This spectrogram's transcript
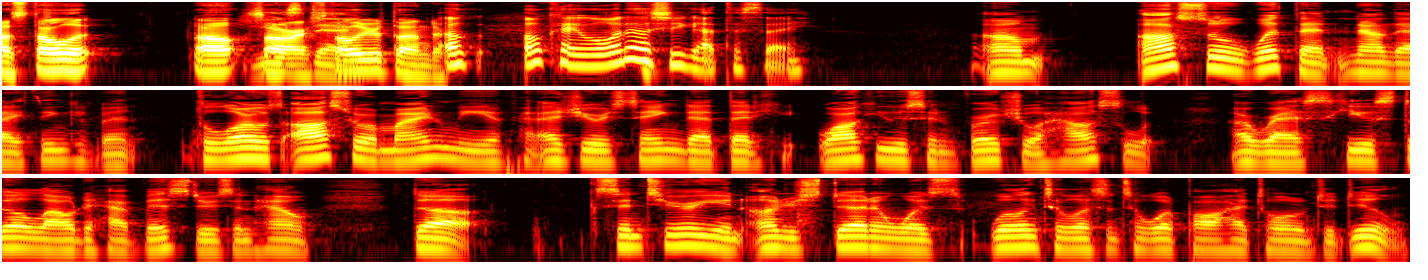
I stole it. Oh, sorry, Dad. stole your thunder. O- Okay, well, what else you got to say? Um, also with that, now that I think of it, the Lord was also reminding me of as you were saying that that he, while he was in virtual house arrest, he was still allowed to have visitors, and how the centurion understood and was willing to listen to what Paul had told him to do.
